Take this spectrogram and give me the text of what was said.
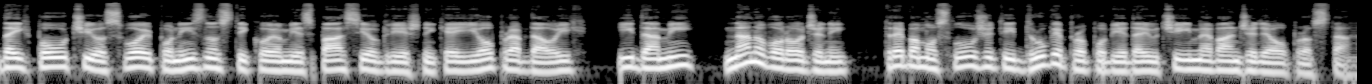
da ih pouči o svojoj poniznosti kojom je spasio griješnike i opravdao ih, i da mi, nanovorođeni, trebamo služiti druge propovjedajući im evanđelje oprosta.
